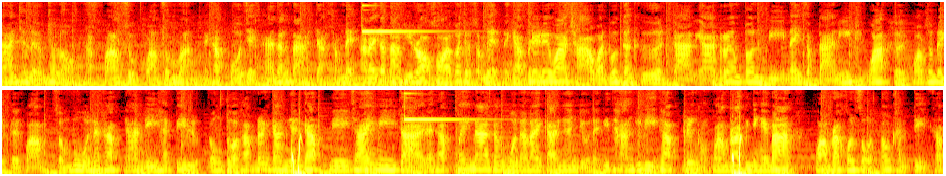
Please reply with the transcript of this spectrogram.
การเฉลิมฉลองครับ ความสุขความสมหวังนะครับ โปรเจกต์แผนต่างๆ จะสำเร็จ อะไรก็ตามที่รอคอยก็จะสำเร็จนะครับ เรียกได้ว่าชาววันพุธกลางคืน การงานเริ่มต้นดีในสัปดาห์นี้ถือว่าเกิดความสำเร็จเกิดความสมบูรณ์นะครับ งานดีแฮปปี้ลงตัวครับ เรื่องการเงินครับ มีใช้มีจ่ายนะครับ ไม่น่ากังวลอะไรการเงินอยู่ในทิศทางที่ดีครับ เรื่องของความรักเป็นยังไงบ้าง ความรักคนโสดต้องขันติครับ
